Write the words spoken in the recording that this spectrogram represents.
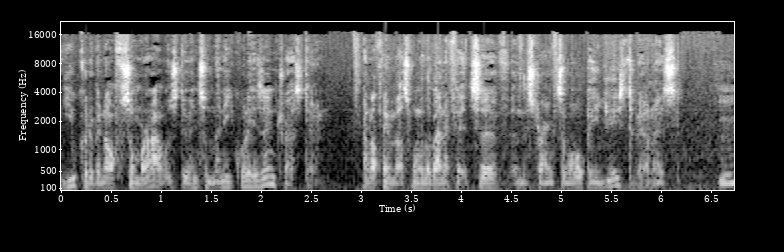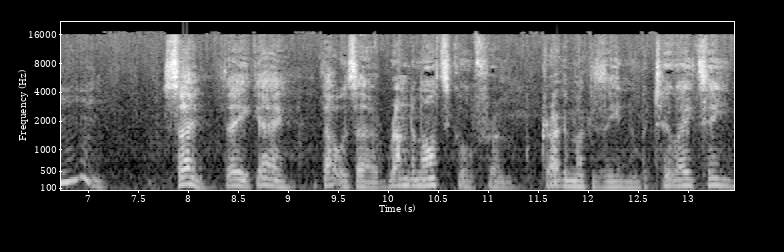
you could have been off somewhere else doing something equally as interesting, and I think that's one of the benefits of and the strengths of RPGs, to be honest. Mm. So, there you go. That was a random article from Dragon Magazine number 218.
